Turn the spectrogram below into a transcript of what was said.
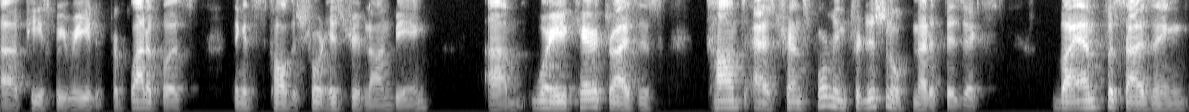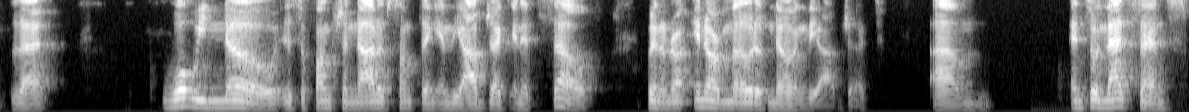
uh, piece we read for Platypus. I think it's called The Short History of Non-Being, um, where he characterizes Kant as transforming traditional metaphysics by emphasizing that what we know is a function not of something in the object in itself, but in our, in our mode of knowing the object. Um, and so, in that sense,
